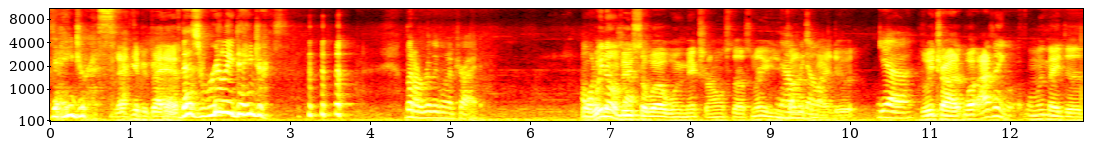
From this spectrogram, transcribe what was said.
dangerous. That could be bad. That's really dangerous. but I really want to try it. I Well, we give it a don't do so well when we mix our own stuff. So maybe you can No, find somebody to do it. Yeah, We tried. Well, I think when we made the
